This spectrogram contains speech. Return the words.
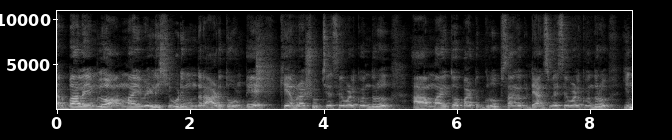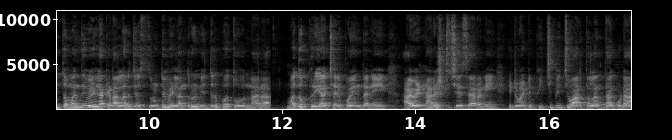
గర్భాలయంలో ఆ అమ్మాయి వెళ్ళి శివుడి ముందర ఆడుతూ ఉంటే కెమెరా షూట్ చేసేవాళ్ళు కొందరు ఆ అమ్మాయితో పాటు గ్రూప్ సాంగ్ డ్యాన్స్ వేసేవాళ్ళు కొందరు ఇంతమంది వీళ్ళు అక్కడ అల్లరి చేస్తూ ఉంటే వీళ్ళందరూ నిద్రపోతూ ఉన్నారా? మధుప్రియ చనిపోయిందని ఆవిడని అరెస్ట్ చేశారని ఇటువంటి పిచ్చి పిచ్చి వార్తలంతా కూడా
